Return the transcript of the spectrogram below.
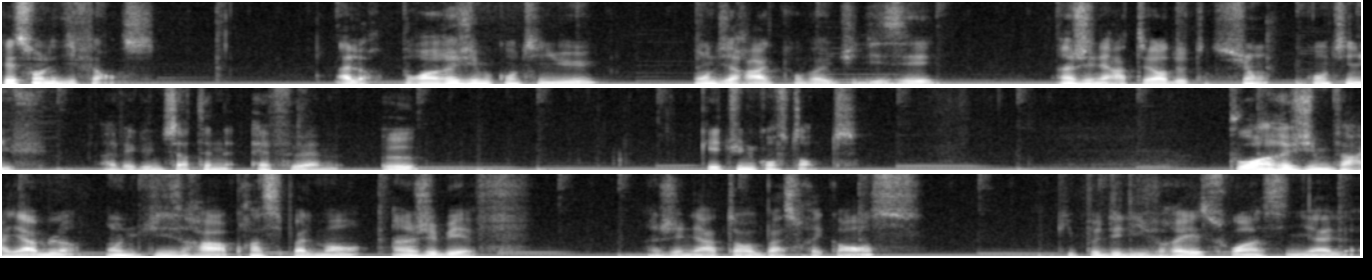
Quelles sont les différences? Alors, pour un régime continu, on dira qu'on va utiliser un générateur de tension continue, avec une certaine FEME, e, qui est une constante. Pour un régime variable, on utilisera principalement un GBF, un générateur de basse fréquence, qui peut délivrer soit un signal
